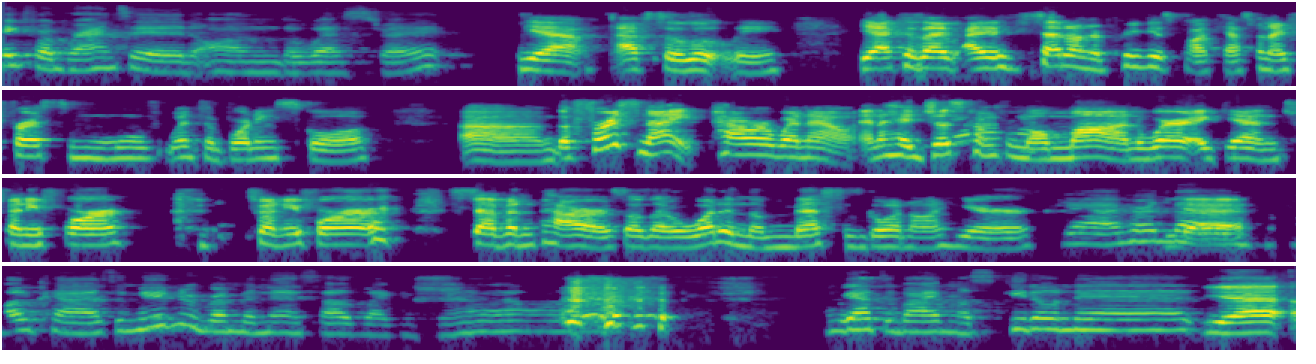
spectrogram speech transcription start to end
Take for granted on the West, right? Yeah, absolutely. Yeah, because I, I said on a previous podcast when I first moved went to boarding school, um, the first night power went out and I had just yeah. come from Oman where again 24 24 7 power. So I was like, what in the mess is going on here? Yeah, I heard that yeah. podcast. It made me reminisce. I was like, yeah. we had to buy mosquito nets. Yeah,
